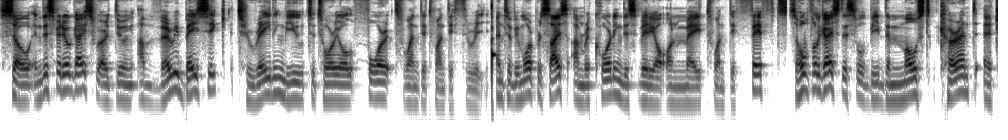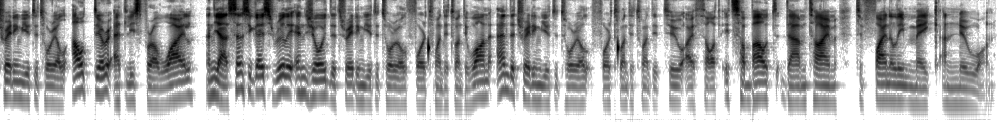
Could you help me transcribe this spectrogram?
So in this video guys, we are doing a very basic TradingView tutorial for 2023. And to be more precise, I'm recording this video on May 25th. So hopefully guys, this will be the most current uh, TradingView tutorial out there, at least for a while. And yeah, since you guys really enjoyed the TradingView tutorial for 2021 and the TradingView tutorial for 2022, I thought it's about damn time to finally make a new one.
